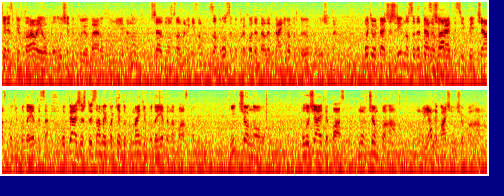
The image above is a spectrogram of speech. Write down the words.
через півтора ви його получите по любе, розумієте. Ну, ще може у вас там якісь там запроси поприходити, але в крайній випадку його получите. Потім опять же ж рівно сидите, чекаєте свій під час, потім подаєтеся. Опять же ж той самий пакет документів подаєте на паспорт. Нічого нового. Получаєте паспорт. Ну в чому погано? Ну я не бачу нічого поганого.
